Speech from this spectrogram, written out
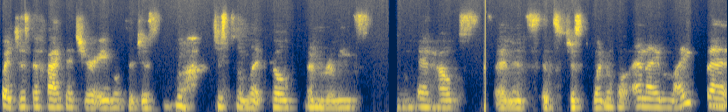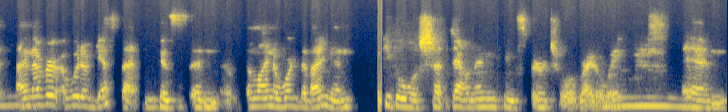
but just the fact that you're able to just just to let go and release it helps and it's it's just wonderful and i like that i never would have guessed that because in the line of work that i'm in people will shut down anything spiritual right away Mm. and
